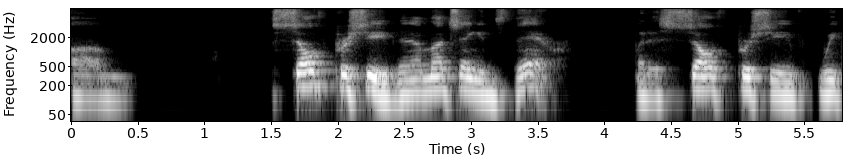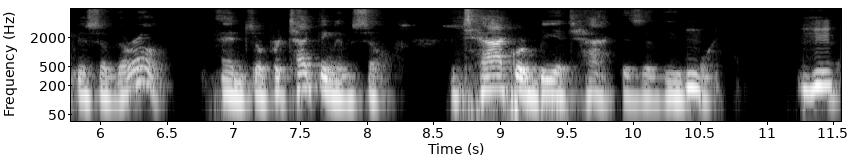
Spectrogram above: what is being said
um, self-perceived, and I'm not saying it's there, but a self-perceived weakness of their own, and so protecting themselves. Attack or be attacked is a viewpoint. Mm-hmm.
